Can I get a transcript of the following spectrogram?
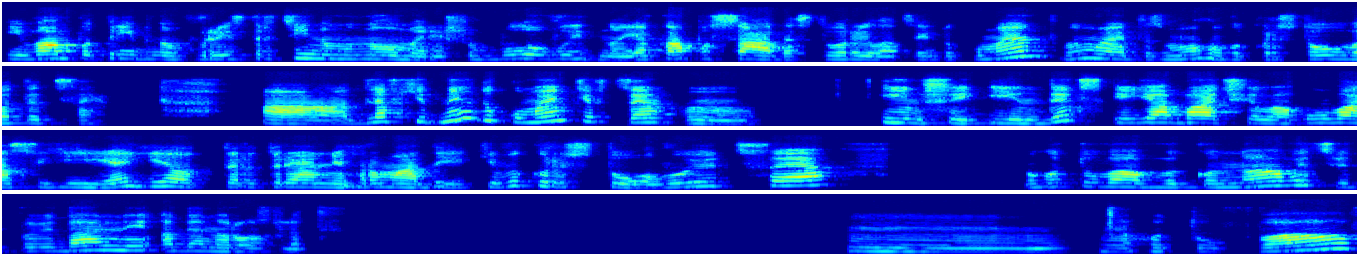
і вам потрібно в реєстраційному номері, щоб було видно, яка посада створила цей документ, ви маєте змогу використовувати це. А, Для вхідних документів це інший індекс, і я бачила, у вас є, є територіальні громади, які використовують це. Готував виконавець, відповідальний, а де на розгляд? Готував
